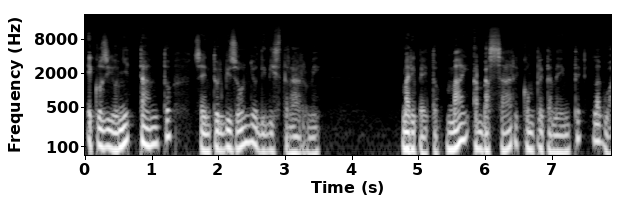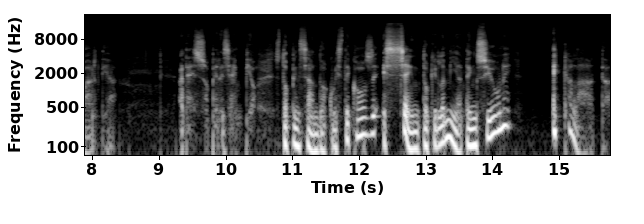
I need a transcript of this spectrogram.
e così ogni tanto sento il bisogno di distrarmi. Ma ripeto, mai abbassare completamente la guardia. Adesso, per esempio, sto pensando a queste cose e sento che la mia tensione è calata.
